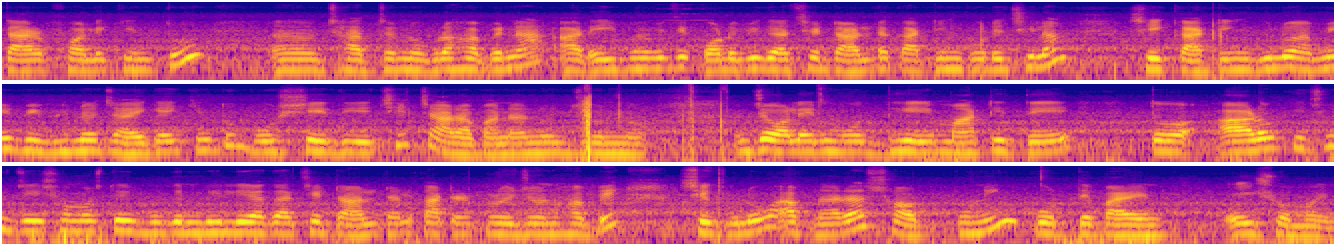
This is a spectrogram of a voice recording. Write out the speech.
তার ফলে কিন্তু ছাদটা নোংরা হবে না। আর এইভাবে যে করবি গাছের ডালটা কাটিং করেছিলাম, সেই কাটিংগুলো আমি বিভিন্ন জায়গায় কিন্তু বসিয়ে দিয়েছি চারা বানানোর জন্য। জলের মধ্যে, মাটিতে তো আরও কিছু যে সমস্ত বুগেনভিলিয়া গাছের ডাল ডাল কাটার প্রয়োজন হবে, সেগুলো আপনারা শর্ট পুনিং করতে পারেন এই সময়।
